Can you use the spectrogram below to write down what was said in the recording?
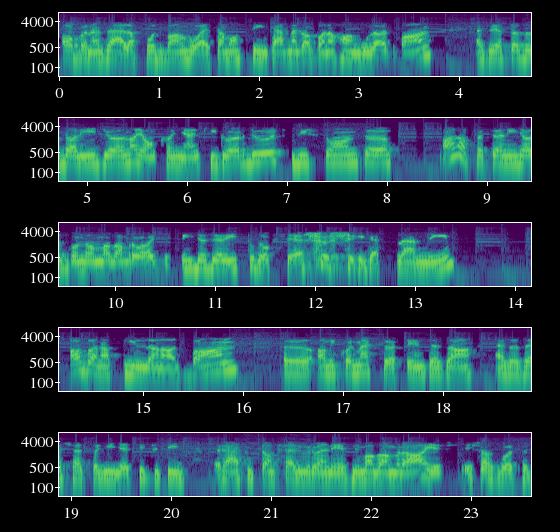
abban az állapotban voltam ott inkább, meg abban a hangulatban, ezért az a dal így nagyon könnyen kigördült, viszont alapvetően így azt gondolom magamról, hogy így azért így tudok szélsőséges lenni. Abban a pillanatban, amikor megtörtént ez, a, ez az eset, hogy így egy picit így rá tudtam felülről nézni magamra, és, és az volt, hogy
